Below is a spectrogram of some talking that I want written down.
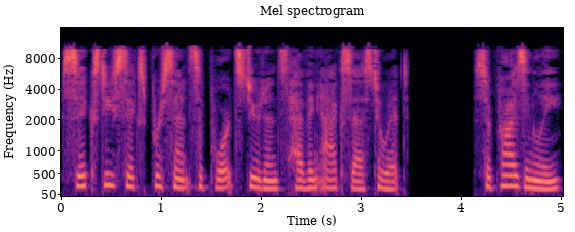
66% support students having access to it. Surprisingly,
